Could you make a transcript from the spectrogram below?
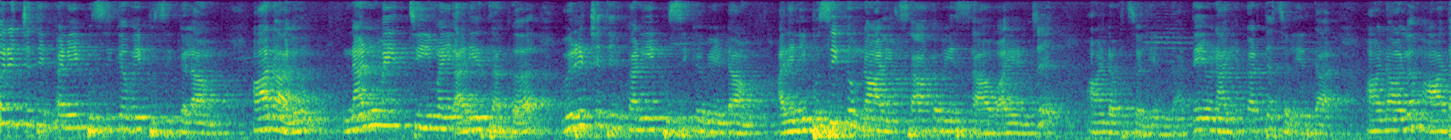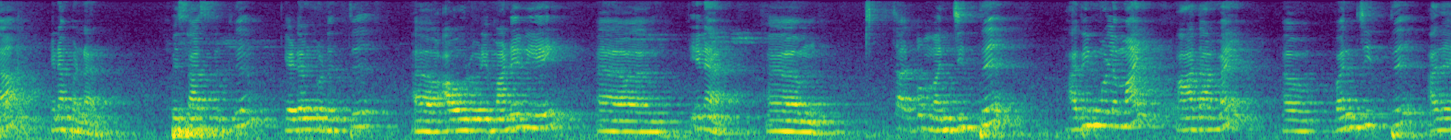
விருட்சத்தின் கனியை புசிக்கவே புசிக்கலாம். ஆனாலும் நன்மை தீமை அறியத்தக்க விருட்சத்தின் கனியை புசிக்க வேண்டாம். அதை நீ புசிக்கும் நாளில் சாகவே சாவாய் என்று ஆண்டவர் சொல்லியிருந்தார். தேவனாகிய கருத்தை சொல்லியிருந்தார். ஆனாலும் ஆதா என்ன பண்ணார்? பிசாசுக்கு இடம் கொடுத்து அவருடைய மனைவியை என்ன சர்ப்பம் வஞ்சித்து அதன் மூலமாய் ஆதாமை வஞ்சித்து அதை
